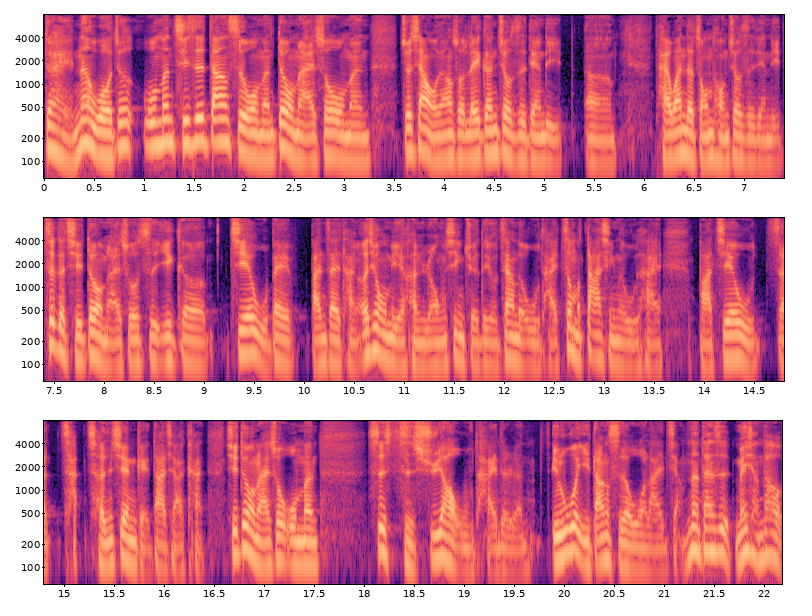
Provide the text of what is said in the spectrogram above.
对，那我就我们其实当时我们对我们来说，我们就像我刚刚说雷根就职典礼，呃，台湾的总统就职典礼，这个其实对我们来说是一个街舞被搬在台，而且我们也很荣幸，觉得有这样的舞台，这么大型的舞台，把街舞呈呈呈现给大家看。其实对我们来说，我们是只需要舞台的人。如果以当时的我来讲，那但是没想到。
